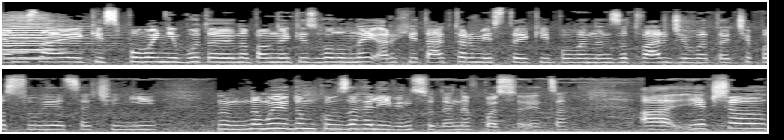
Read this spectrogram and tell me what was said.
Я не знаю, якийсь повинні бути, напевно, якийсь головний архітектор міста, який повинен затверджувати, чи пасує це, чи ні. Ну, на мою думку, взагалі він сюди не вписується. А якщо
